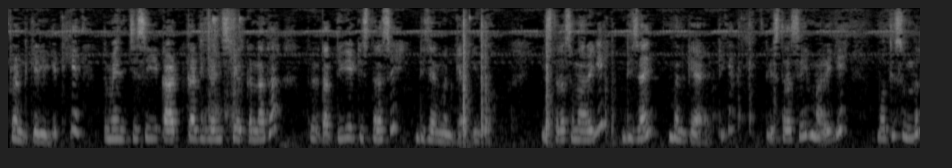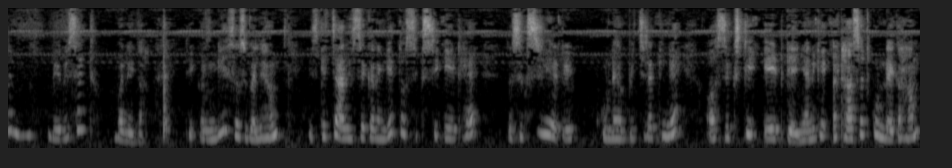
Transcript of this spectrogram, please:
फ्रंट के लिए, ठीक है? तो मैं जैसे ये कार्ड का डिज़ाइन शेयर करना था तो बताती हूँ ये किस तरह से डिज़ाइन बन के आएगी इस तरह से हमारे ये डिज़ाइन बन के आया, ठीक है? तो इस तरह से हमारे ये बहुत ही सुंदर बेबी सेट बनेगा। करूँगी। सबसे पहले हम इसके चार हिस्से करेंगे तो सिक्सटी एट है। तो सिक्सटी एट कुंडे हम पीछे रखेंगे और सिक्सटी एट के, यानी कि अठासठ कुंडे का हम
